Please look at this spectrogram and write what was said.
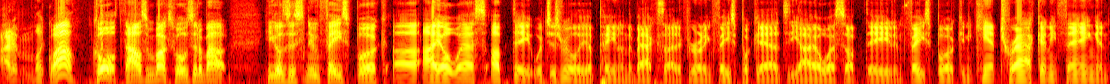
I'm like, wow, cool, thousand bucks. What was it about? He goes, this new Facebook uh, iOS update, which is really a pain in the backside if you're running Facebook ads, the iOS update and Facebook, and you can't track anything, and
